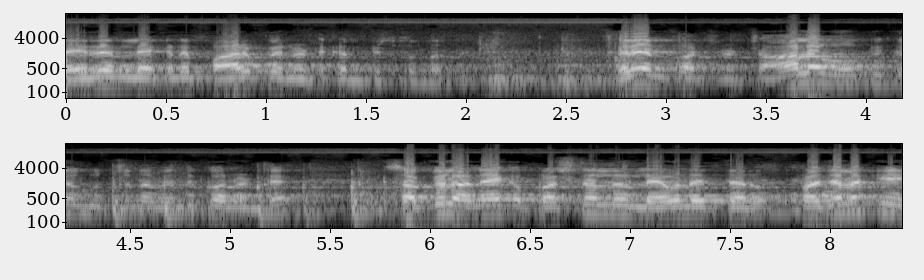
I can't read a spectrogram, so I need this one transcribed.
ధైర్యం లేకనే పారిపోయినట్టు కనిపిస్తుంది అధ్యక్ష. వెరీ అన్ఫార్చునేట్ చాలా ఓపికగా కూర్చున్నాం. ఎందుకనంటే సభ్యులు అనేక ప్రశ్నలు లేవనెత్తారు. ప్రజలకి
